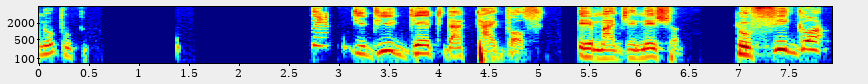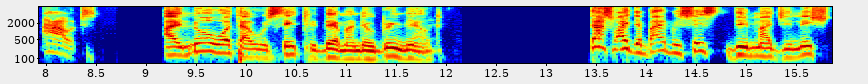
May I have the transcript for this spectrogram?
no poo Where did he get that type of imagination to figure out? I know what I will say to them, and they'll bring me out. That's why the Bible says the imagination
